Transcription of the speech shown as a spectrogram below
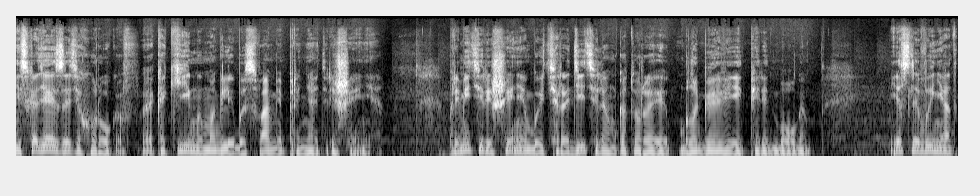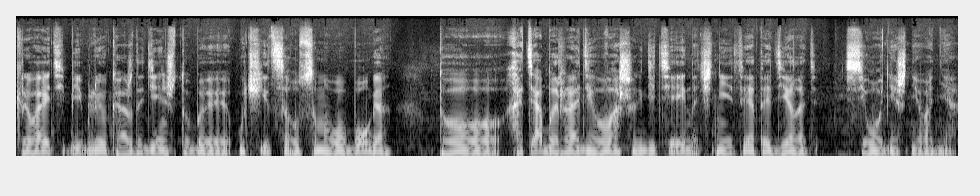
Исходя из этих уроков, какие мы могли бы с вами принять решения? Примите решение быть родителем, который благовеет перед Богом. Если вы не открываете Библию каждый день, чтобы учиться у самого Бога, то хотя бы ради ваших детей начните это делать с сегодняшнего дня.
